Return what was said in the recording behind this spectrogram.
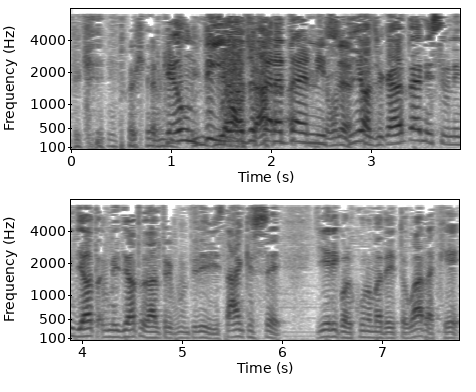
perché, Perché è un dio a giocare a tennis. Un dio a giocare a tennis un idiota, un idiota da altri punti di vista, anche se ieri qualcuno mi ha detto guarda che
